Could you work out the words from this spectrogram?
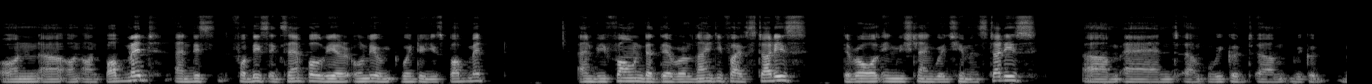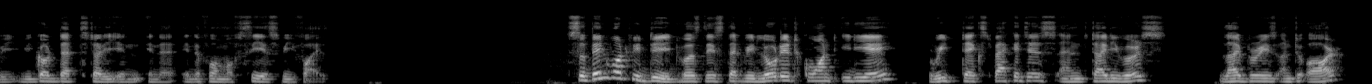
on, uh, on on PubMed, and this for this example we are only going to use PubMed, and we found that there were 95 studies. They were all English language human studies, um, and um, we could um, we could we, we got that study in in a in the form of CSV file. So then what we did was this, that we loaded QuantEDA, readtext packages and tidyverse libraries onto R.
